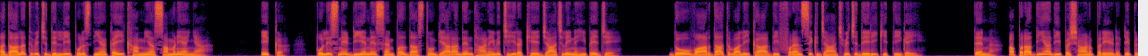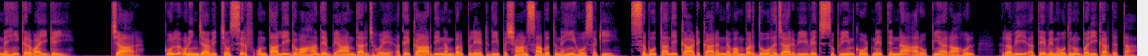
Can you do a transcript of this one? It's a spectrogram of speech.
ਅਦਾਲਤ ਵਿੱਚ ਦਿੱਲੀ ਪੁਲਿਸ ਦੀਆਂ ਕਈ ਖਾਮੀਆਂ ਸਾਹਮਣੇ ਆਈਆਂ। 1 ਪੁਲਿਸ ਨੇ ਡੀਐਨਏ ਸੈਂਪਲ 10 ਤੋਂ 11 ਦਿਨ ਥਾਣੇ ਵਿੱਚ ਹੀ ਰੱਖੇ ਜਾਂਚ ਲਈ ਨਹੀਂ ਭੇਜੇ। 2 ਵਾਰਦਾਤ ਵਾਲੀ ਕਾਰ ਦੀ ਫੋਰੈਂਸਿਕ ਜਾਂਚ ਵਿੱਚ ਦੇਰੀ ਕੀਤੀ ਗਈ। 3 ਅਪਰਾਧੀਆਂ ਦੀ ਪਛਾਣ ਪਰੇਡ ਟਿਪ ਨਹੀਂ ਕਰਵਾਈ ਗਈ। 4 ਕੁੱਲ 49 ਵਿੱਚੋਂ ਸਿਰਫ 39 ਗਵਾਹਾਂ ਦੇ ਬਿਆਨ ਦਰਜ ਹੋਏ ਅਤੇ ਕਾਰ ਦੀ ਨੰਬਰ ਪਲੇਟ ਦੀ ਪਛਾਣ ਸਾਬਤ ਨਹੀਂ ਹੋ ਸਕੀ। ਸਬੂਤਾਂ ਦੀ ਘਾਟ ਕਾਰਨ ਨਵੰਬਰ 2020 ਵਿੱਚ ਸੁਪਰੀਮ ਕੋਰਟ ਨੇ ਤਿੰਨਾਂ ਆਰੋਪੀਆਂ ਰਾਹੁਲ, ਰਵੀ ਅਤੇ ਵਿਨੋਦ ਨੂੰ ਬਰੀ ਕਰ ਦਿੱਤਾ।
